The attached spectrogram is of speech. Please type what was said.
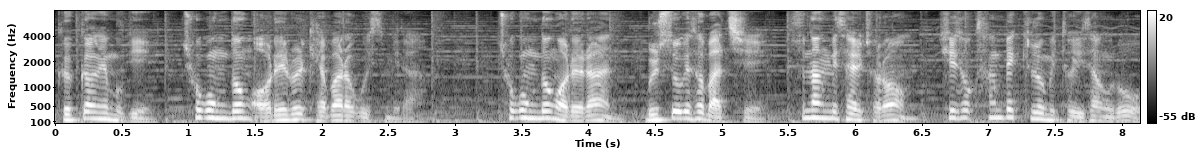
극강의 무기 초공동 어뢰를 개발하고 있습니다. 초공동 어뢰란 물속에서 마치 순항미사일처럼 시속 300km 이상으로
